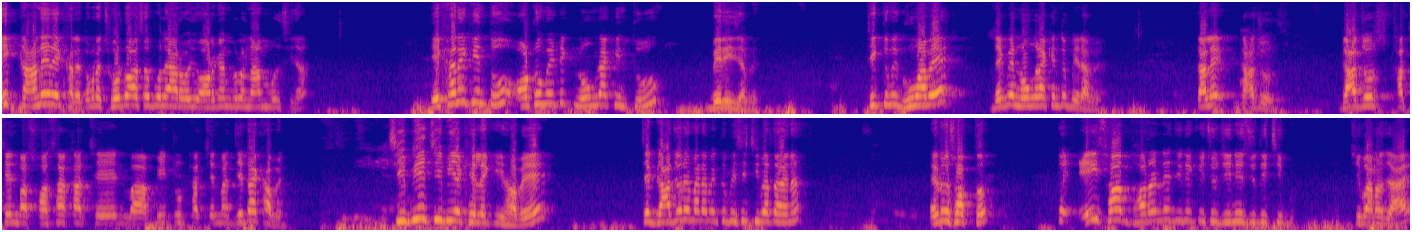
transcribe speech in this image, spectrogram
এই কানের এখানে, তোমরা ছোট আছো বলে আর ওই অর্গানগুলোর নাম বলছি না, এখানে কিন্তু অটোমেটিক নোংরা কিন্তু বেরিয়ে যাবে। ঠিক তুমি ঘুমাবে, দেখবে নোংরা কিন্তু বেরাবে। তাহলে গাজর গাজর খাচ্ছেন বা শশা খাচ্ছেন বা বিটরুট খাচ্ছেন বা যেটা খাবেন, চিবিয়ে চিবিয়ে খেলে কি হবে? যে গাজরে ম্যাডাম একটু বেশি চিবাতে হয় না? একটু শক্ত। তো এই সব ধরনের যদি কিছু জিনিস যদি চিবানো যায়,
